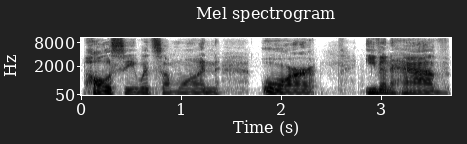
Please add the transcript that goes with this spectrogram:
policy with someone or even have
